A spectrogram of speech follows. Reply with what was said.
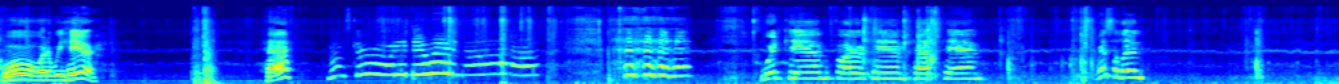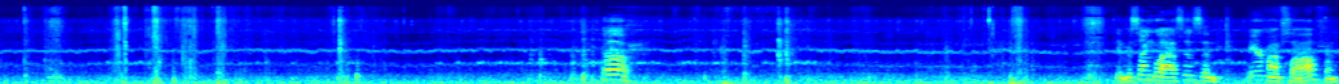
Whoa, what are we here? Huh? Mom's girl, what are you doing? Ah. Wood cam, fire cam, cat cam. Whistling. Oh. Get my sunglasses and earmuffs off and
